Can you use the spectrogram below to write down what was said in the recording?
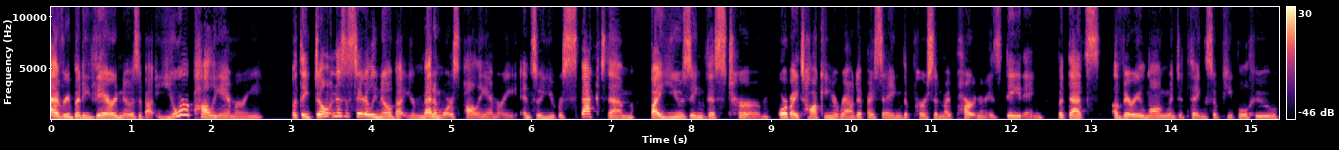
everybody there knows about your polyamory, but they don't necessarily know about your metamor's polyamory. And so you respect them by using this term or by talking around it by saying the person my partner is dating. But that's a very long winded thing. So people who,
